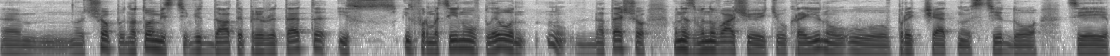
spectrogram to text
Ем, щоб натомість віддати пріоритет із інформаційному впливу ну, на те, що вони звинувачують Україну у причетності до цієї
